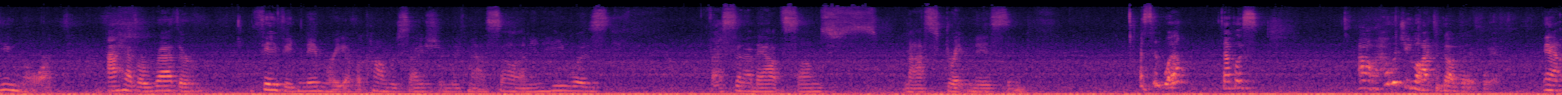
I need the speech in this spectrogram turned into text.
you more. I have a rather vivid memory of a conversation with my son, and he was fussing about some my strictness and I said, Well, Douglas, uh, who would you like to go live with? Now,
